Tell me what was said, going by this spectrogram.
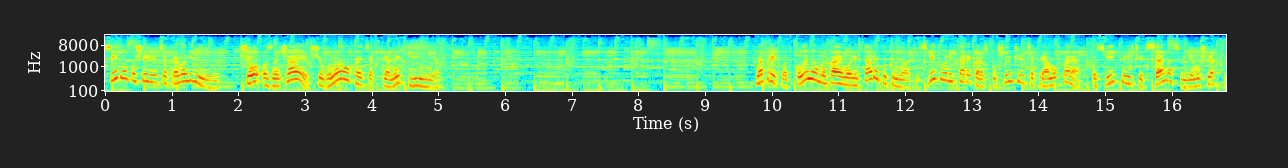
Світло поширюється прямолінійно, що означає, що воно рухається в прямих лініях. Наприклад, коли ми вмикаємо ліхтарик у кімнаті, світло ліхтарика розповсюджується прямо вперед, освітлюючи все на своєму шляху.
